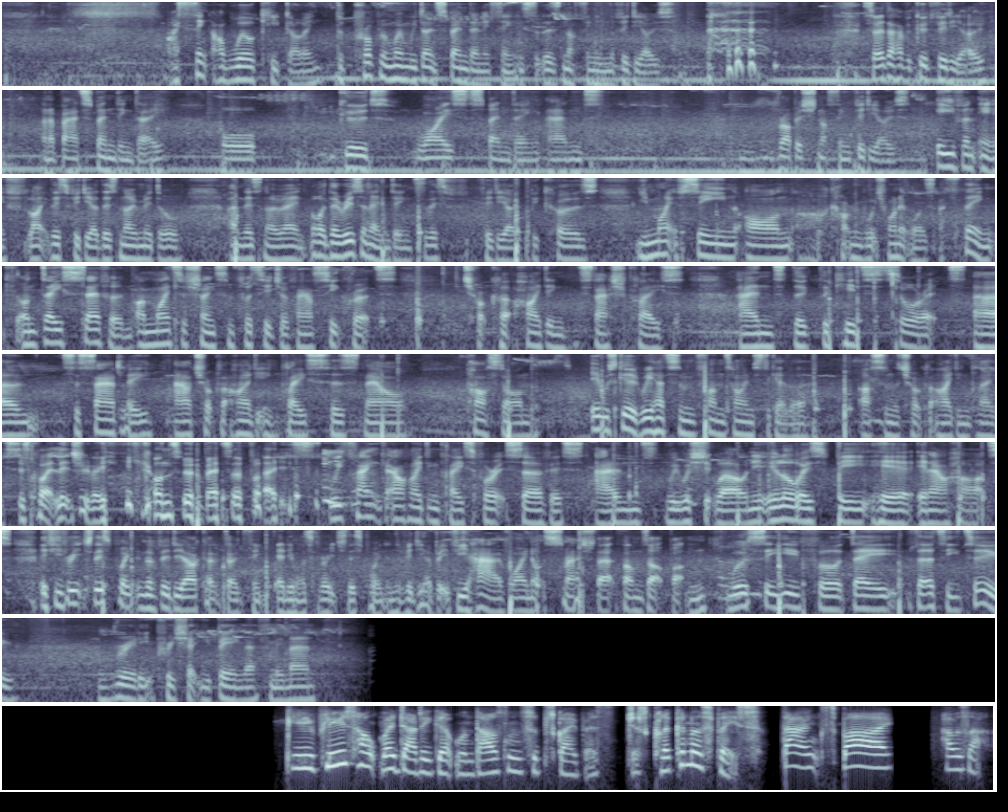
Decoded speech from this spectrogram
I think I will keep going. The problem when we don't spend anything is that there's nothing in the videos. so either have a good video and a bad spending day, or good, wise spending and rubbish nothing videos. Even if like this video there's no middle and there's no end. Well there is an ending to this video because you might have seen on oh, I can't remember which one it was I think on day seven I might have shown some footage of our secret chocolate hiding stash place and the the kids saw it. Um, so sadly our chocolate hiding place has now passed on it was good. We had some fun times together. Us and the chocolate hiding place. It's quite literally gone to a better place. We thank our hiding place for its service and we wish it well and you'll always be here in our hearts. If you've reached this point in the video, I don't think anyone's reached this point in the video, but if you have, why not smash that thumbs up button? We'll see you for day 32. Really appreciate you being there for me, man. Can you please help my daddy get 1,000 subscribers? Just click on his face. Thanks, bye. How was that?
